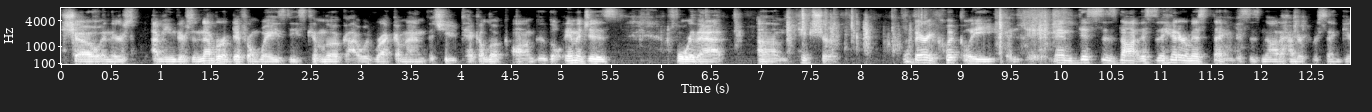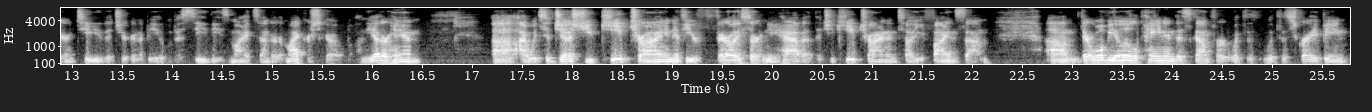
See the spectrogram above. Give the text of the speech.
show and there's I mean there's a number of different ways these can look I would recommend that you take a look on Google Images for that um, picture very quickly and, and this is not this is a hit or miss thing this is not 100% guarantee that you're going to be able to see these mites under the microscope on the other hand uh, I would suggest you keep trying if you're fairly certain you have it, that you keep trying until you find some. Um, there will be a little pain and discomfort with the, with the scraping,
